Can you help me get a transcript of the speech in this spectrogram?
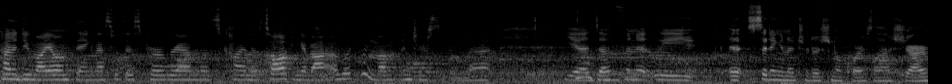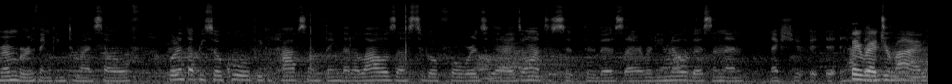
kind of do my own thing. That's what this program was kind of talking about. I was like, hmm, I'm interested in that. Yeah, definitely. Uh sitting in a traditional course last year, I remember thinking to myself, wouldn't that be so cool if we could have something that allows us to go forward so that I don't have to sit through this, I already know this, and then next year. It, it They read your mind.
